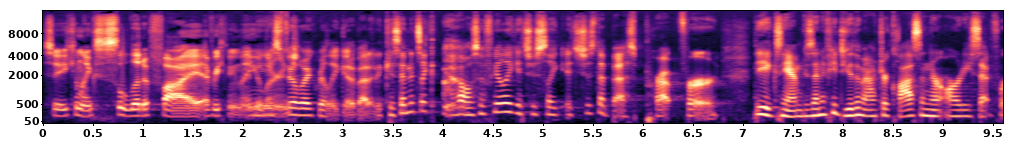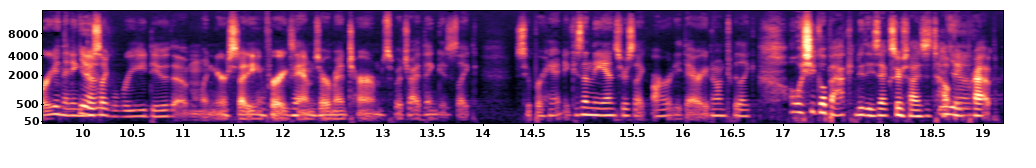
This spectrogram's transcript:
so you can like solidify everything that And you you just learned. feel like really good about it because then it's like I also feel like it's just like it's just the best prep for the exam because then if you do them after class and they're already set for you, then you can Yeah. just like redo them when you're studying for exams or midterms, which I think is like super handy because then the answer is like already there. You don't have to be like, oh, I should go back and do these exercises to help me prep,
